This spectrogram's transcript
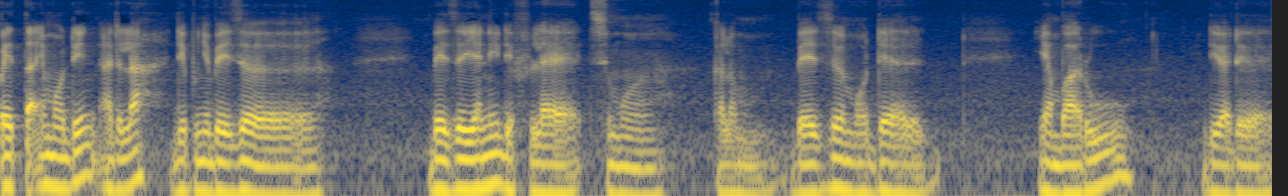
petak yang moden adalah dia punya bezel bezel yang ni dia flat semua. Kalau bezel model yang baru dia ada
